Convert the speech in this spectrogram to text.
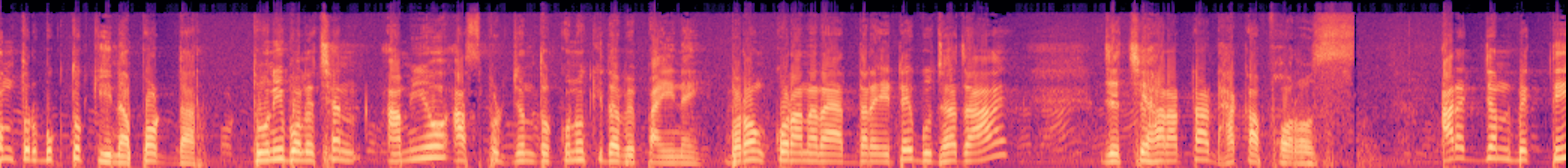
অন্তর্ভুক্ত কি না পর্দার? তো উনি বলেছেন, আমিও আজ পর্যন্ত কোনো কিতাবে পাই নাই। বরং কোরআনের আয়াত দ্বারা এটাই বোঝা যায় যে চেহারাটা ঢাকা ফরজ। আরেকজন ব্যক্তি,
